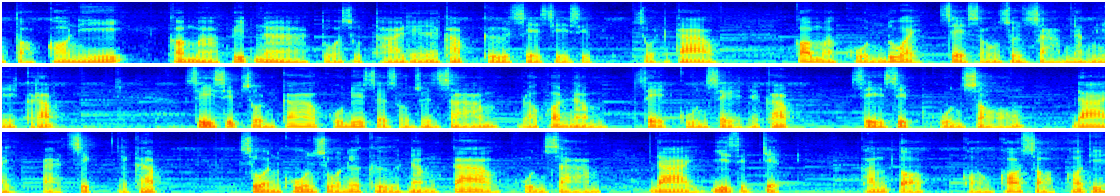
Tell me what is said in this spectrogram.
ำตอบข้อนี้ก็มาพิจารณาตัวสุดท้ายเลยนะครับ คือเศษ 40 ส่วน 9 ก็มาคูณด้วยเศษ2ส่วน3ดังนี้ครับ 40 ส่วน 9 คูณด้วยเศษ2ส่วน3เราก็นำเศษคูณเศษนะครับ 40 คูณ 2 ได้ 80 นะครับ ส่วนคูณส่วนก็คือนำ9คูณ 3 ได้ 27 คำตอบของข้อสอบข้อที่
